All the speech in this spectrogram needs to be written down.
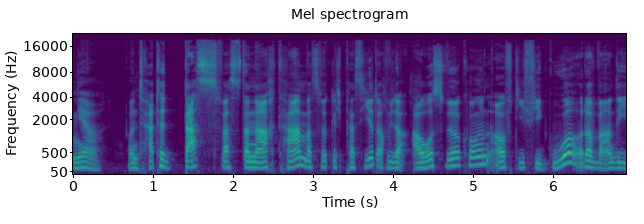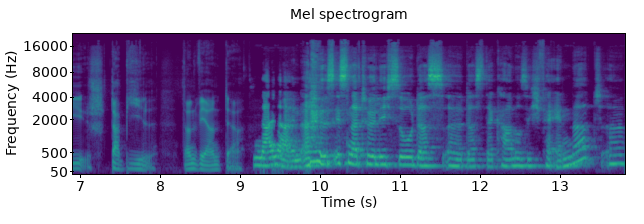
Ja. Und hatte das, was danach kam, was wirklich passiert, auch wieder Auswirkungen auf die Figur oder waren die stabil? Dann während der. Nein, nein. Es ist natürlich so, dass, äh, dass der Carlo sich verändert äh,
